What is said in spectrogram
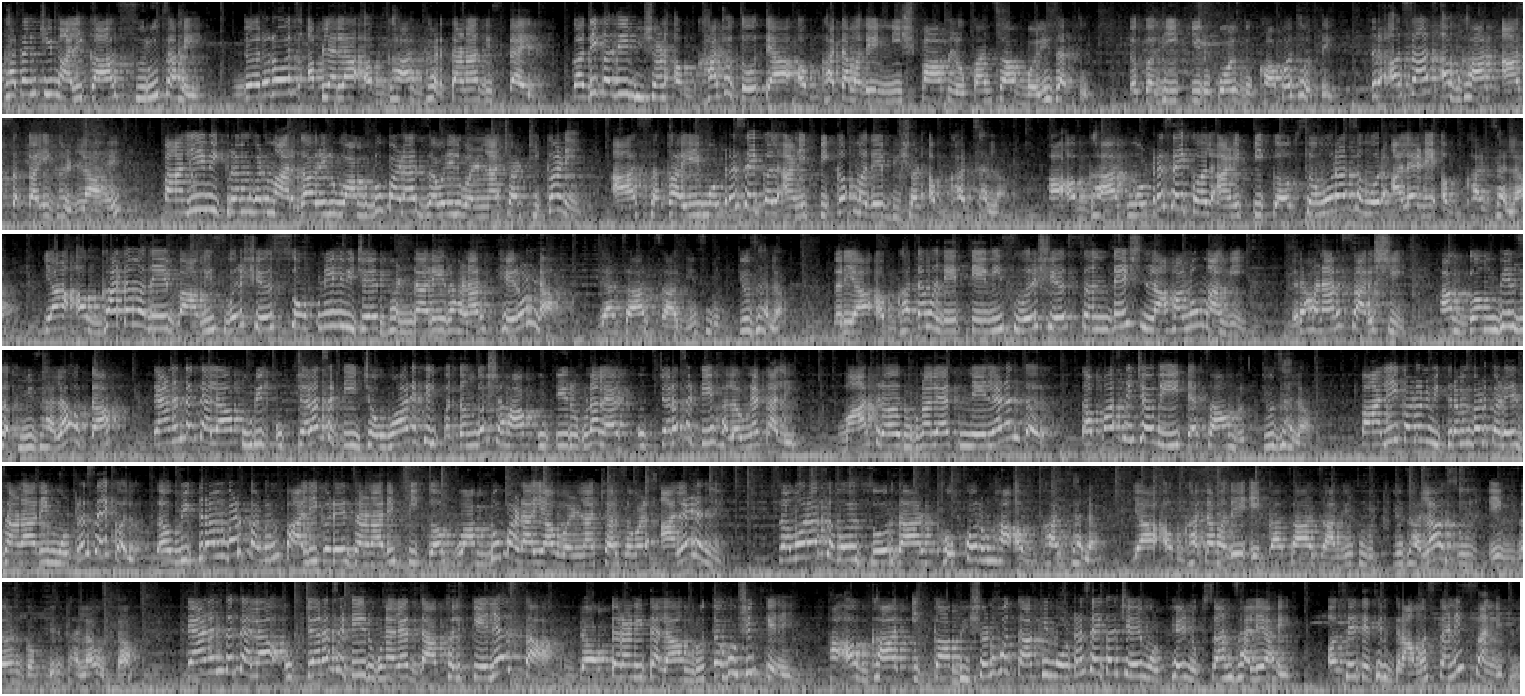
अपघातांची मालिका सुरूच आहे. दररोज आपल्याला अपघात घडताना दिसत आहेत कधी कधी भीषण अपघात होतो त्या अपघातामध्ये निष्पाप लोकांचा बळी जातो. तर कधी किरकोळ दुखापत होते. तर असाच अपघात आज सकाळी घडला आहे. पाली विक्रमगड मार्गावरील वागडूपाडा जवळील वळणाच्या ठिकाणी आज सकाळी मोटरसायकल आणि पिकअपमध्ये भीषण अपघात झाला. हा अपघात मोटरसायकल आणि पिकअप समोरासमोर आल्याने अपघात झाला. या अपघातामध्ये बावीस वर्षीय स्वप्नील विजय भंडारी राहणार हेरोंडा याचा जागीच मृत्यू झाला. तर या अपघातामध्ये तेवीस वर्षीय संदेश लहानू मागी राहणार सारशी हा गंभीर जखमी झाला होता. त्यानंतर त्याला पुढील उपचारासाठी जव्हार येथील पतंगशहा कुटी रुग्णालयात उपचारासाठी हलवण्यात आले. मात्र रुग्णालयात नेल्यानंतर तपासणीच्या वेळी त्याचा मृत्यू झाला. पालीकडून विक्रमगडकडे जाणारी मोटरसायकल तर विक्रमगडकडून पालीकडे जाणारी पिकअप वागडूपाडा या वळणाच्या जवळ आल्याने समोरासमोर जोरदार ठोकरून हा अपघात झाला. या अपघातामध्ये एकाचा जागीच मृत्यू झाला असून एक जण गंभीर झाला होता. त्यानंतर त्याला उपचार रुग्णालयात दाखल केले असता डॉक्टरांनी त्याला मृत घोषित केले. हा अपघात इतका भीषण होता की मोटरसायकलचे मोठे नुकसान झाले आहे असे तेथील ग्रामस्थांनी सांगितले.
